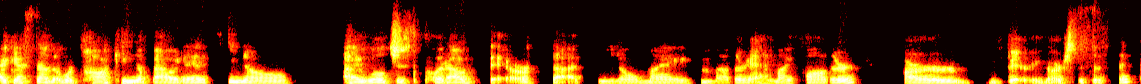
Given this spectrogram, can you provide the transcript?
I guess now that we're talking about it, you know, I will just put out there that, you know, my mother and my father are very narcissistic.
